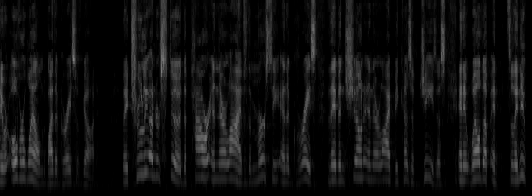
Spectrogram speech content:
they were overwhelmed by the grace of God. They truly understood the power in their lives, the mercy and the grace they've been shown in their life because of Jesus, and it welled up. And so they knew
